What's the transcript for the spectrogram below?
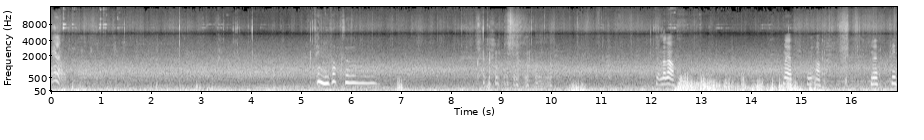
hello. Penny Voxel. Lämna det av. Med, lämna av. Med, fin.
